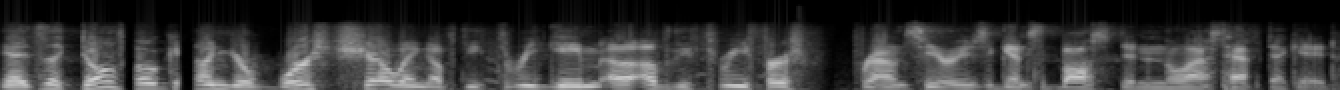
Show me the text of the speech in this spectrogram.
Yeah, it's like don't focus on your worst showing of the three game uh, of the three first round series against Boston in the last half decade.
